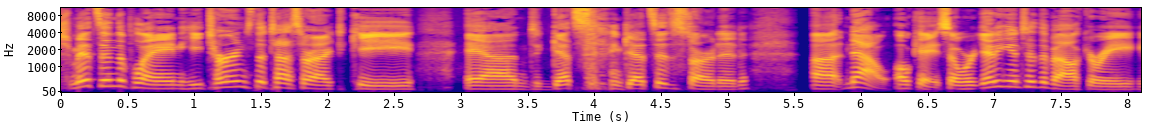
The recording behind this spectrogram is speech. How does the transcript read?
Schmidt's in the plane. He turns the Tesseract key and gets gets it started. Uh, now, okay, so we're getting into the Valkyrie.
